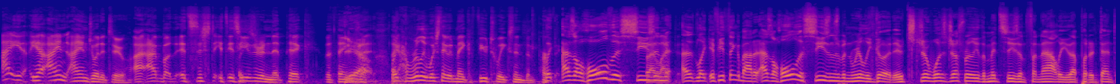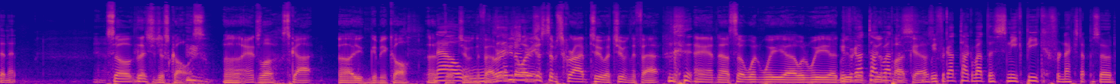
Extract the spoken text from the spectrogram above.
I yeah, I, I enjoyed it too. I, I but it's just it's, it's easier to nitpick the things Yeah. that like, I really wish they would make a few tweaks and been perfect. Like as a whole, this season, liked it. uh, like if you think about it, as a whole, this season's been really good. It ju- was just really the mid-season finale that put a dent in it. So they should just call us. Uh, Angela, Scott, uh, you can give me a call at Now, uh, Chewing the Fat. Or then you know what? there's- Just subscribe to uh, Chewing the Fat. and uh, so when we uh, when we uh, We do, the, forgot to talk do the about podcast, this. We forgot to talk about the sneak peek for next episode.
